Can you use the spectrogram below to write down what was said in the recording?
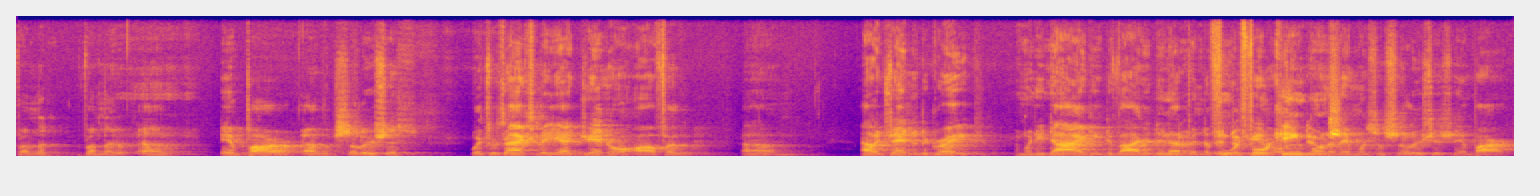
from the from the uh, empire of Seleucus, which was actually a general off of um, Alexander the Great. And when he died, he divided it up into four, Into four and One kingdoms. of them was the Seleucus Empire.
